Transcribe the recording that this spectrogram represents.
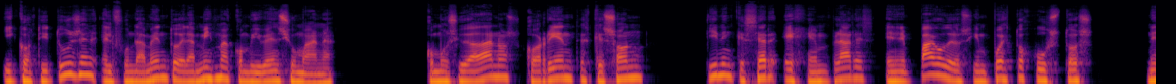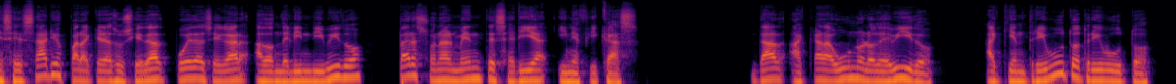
y constituyen el fundamento de la misma convivencia humana como ciudadanos corrientes que son, tienen que ser ejemplares en el pago de los impuestos justos necesarios para que la sociedad pueda llegar a donde el individuo personalmente sería ineficaz. Dad a cada uno lo debido, a quien tributo tributo,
